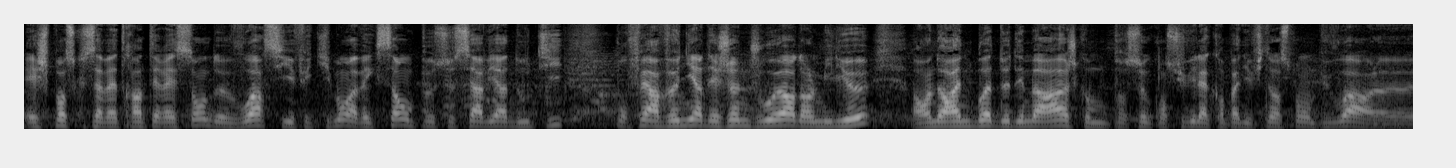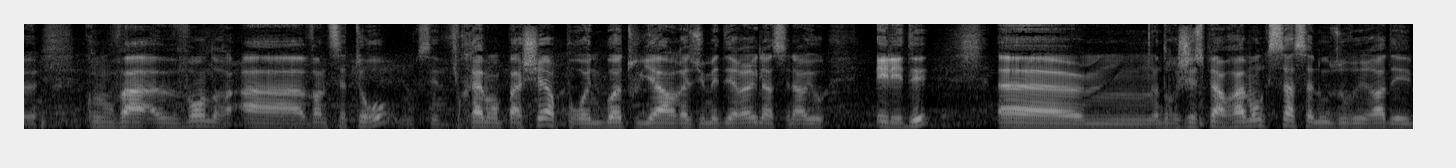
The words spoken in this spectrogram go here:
Et je pense que ça va être intéressant de voir si effectivement avec ça on peut se servir d'outils pour faire venir des jeunes joueurs dans le milieu. on aura une boîte de démarrage, comme pour ceux qui ont suivi la campagne du financement ont pu voir, euh, qu'on va vendre à 27 euros. Donc c'est vraiment pas cher pour une boîte où il y a un résumé des règles, un scénario et l'aider. Euh, donc j'espère vraiment que ça, ça nous ouvrira des,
